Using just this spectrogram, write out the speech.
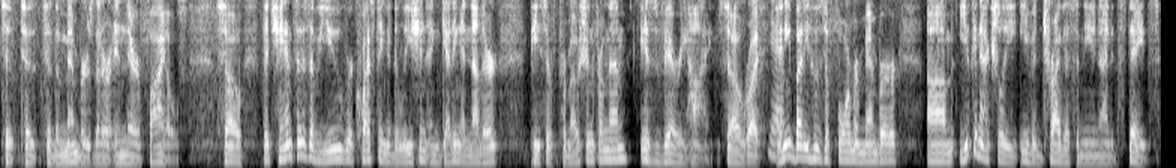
to, to, to the members that are in their files. So the chances of you requesting a deletion and getting another piece of promotion from them is very high. So right. Yeah. anybody who's a former member, Um, you can actually even try this in the United States.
